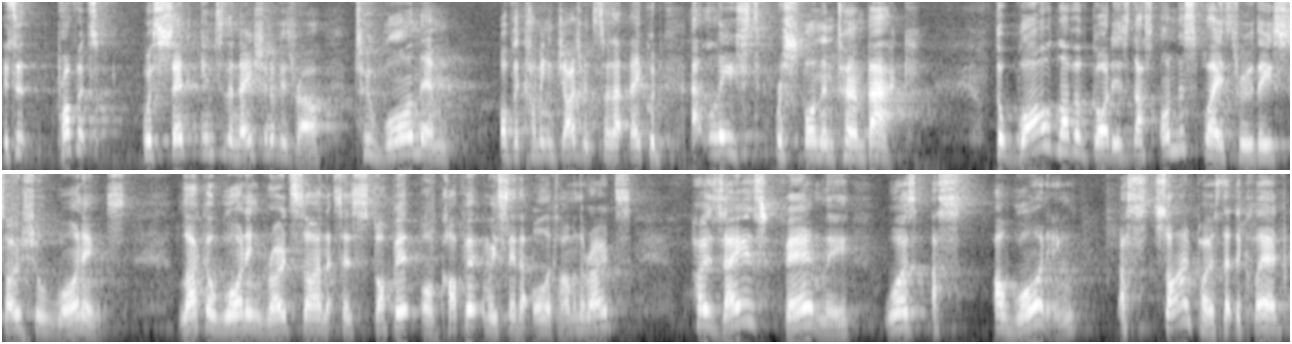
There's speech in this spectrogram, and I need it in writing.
It's that prophets were sent into the nation of Israel to warn them of the coming judgment so that they could at least respond and turn back. The wild love of God is thus on display through these social warnings, like a warning road sign that says stop it or cop it, and we see that all the time on the roads. Hosea's family was a, a warning, a signpost that declared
